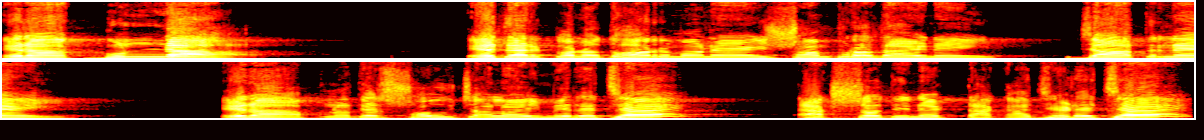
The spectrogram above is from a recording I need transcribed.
এরা গুন্ডা। এদের কোনো ধর্ম নেই, সম্প্রদায় নেই, জাত নেই। এরা আপনাদের শৌচালয় মেরেছে, একশো দিনের টাকা ঝেড়েছে,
